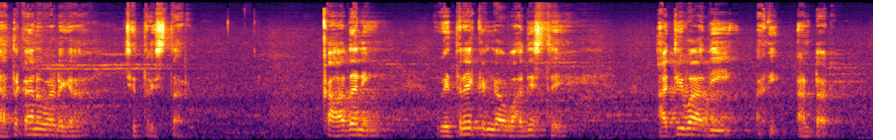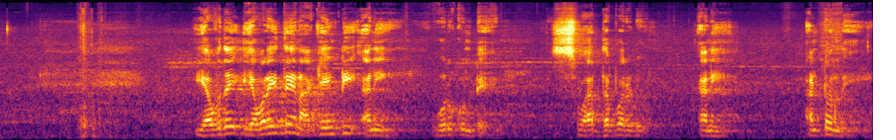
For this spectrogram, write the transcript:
చేతకానివాడిగా చిత్రిస్తారు. కాదని వ్యతిరేకంగా వాదిస్తే అతివాది అని అంటారు. ఎవదై ఎవరైతే నాకేంటి అని ఊరుకుంటే స్వార్థపరుడు అని అంటుంది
